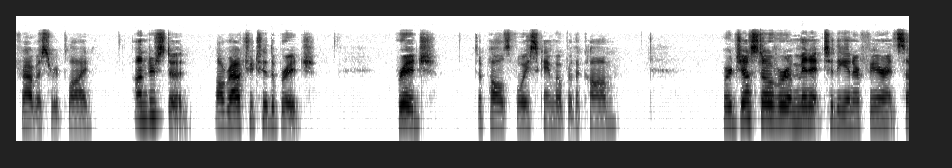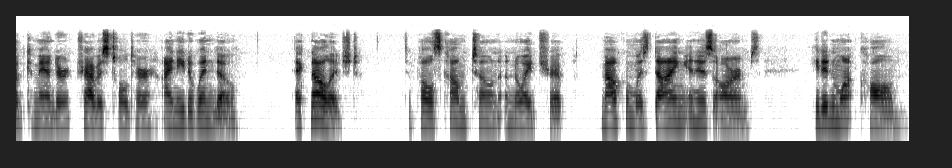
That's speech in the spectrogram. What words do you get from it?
Travis replied. Understood. I'll route you to the bridge. Bridge, T'Pol's voice came over the com. We're just over a minute to the interference, Subcommander, Travis told her. I need a window. Acknowledged. T'Pol's calm tone annoyed Trip. Malcolm was dying in his arms. He didn't want calm.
